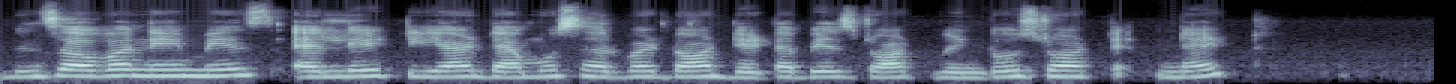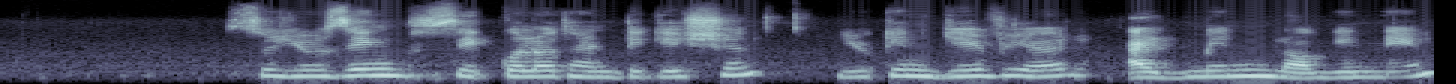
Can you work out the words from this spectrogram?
Then server name is latr. So using SQL authentication, you can give here admin login name,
